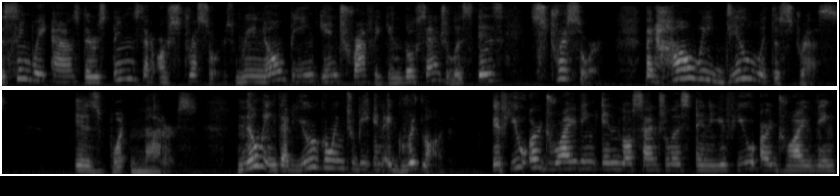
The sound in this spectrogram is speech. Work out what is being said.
The same way as there's things that are stressors. We know being in traffic in Los Angeles is stressor. But how we deal with the stress is what matters. Knowing that you're going to be in a gridlock. If you are driving in Los Angeles and if you are driving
